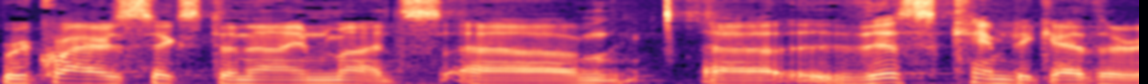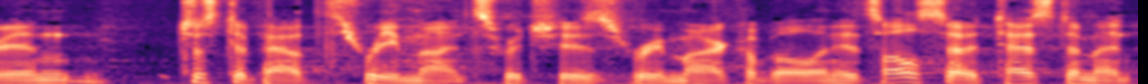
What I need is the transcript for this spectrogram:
requires six to nine months. Um, uh, this came together in just about three months, which is remarkable. And it's also a testament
